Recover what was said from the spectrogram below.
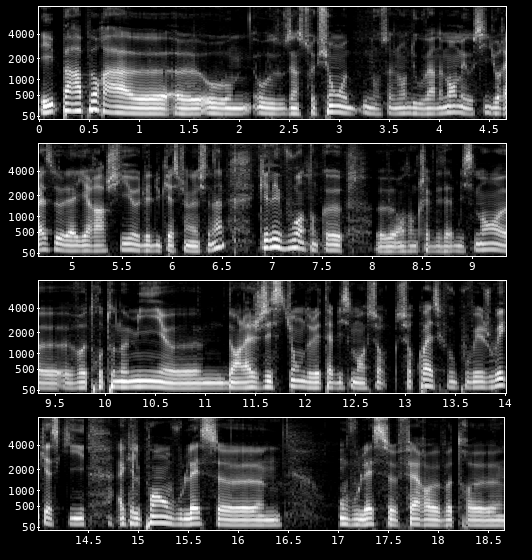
Et par rapport à, euh, euh, aux, instructions, non seulement du gouvernement, mais aussi du reste de la hiérarchie euh, de l'éducation nationale, quelle est vous, en tant que, en tant que chef d'établissement, votre autonomie dans la gestion de l'établissement? Sur, sur, quoi est-ce que vous pouvez jouer? Qu'est-ce qui, À quel point on vous laisse on vous laisse faire euh, votre, euh,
